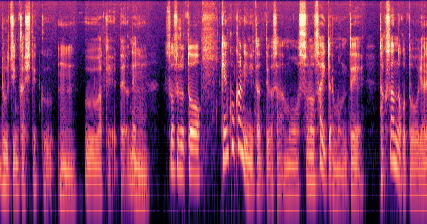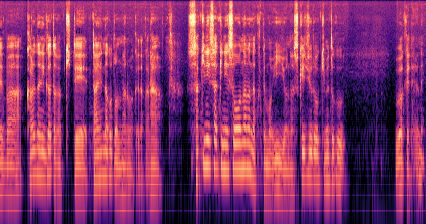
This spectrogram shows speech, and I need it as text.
ルーチン化していくうんわけだよね。うんそうすると健康管理に至ってはさもうその最たるもんでたくさんのことをやれば体にガタが来て大変なことになるわけだから先に先にそうならなくてもいいようなスケジュールを決めとくわけだよね。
